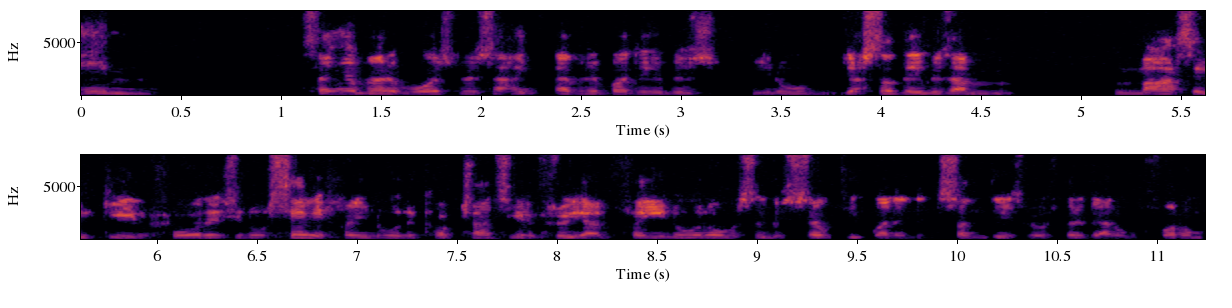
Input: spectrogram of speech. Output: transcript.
um, the thing about it was, was I think everybody was, you know, yesterday was a massive game for us. You know, semi final of the cup, chance to get through to a final, and obviously with Celtic winning on Sundays, where it was going to be an old firm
